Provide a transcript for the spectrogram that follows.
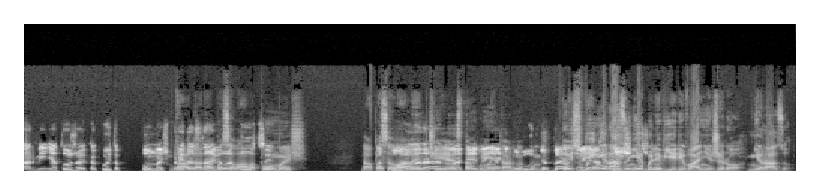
Армения тоже какую-то помощь да, предоставила да, да, посылала Турции. помощь. Да, посылала МЧС, да? ну, там гуманитарную помощь. Сказать, То есть вы ни разу не были что... в Ереване, Жиро? Ни разу?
